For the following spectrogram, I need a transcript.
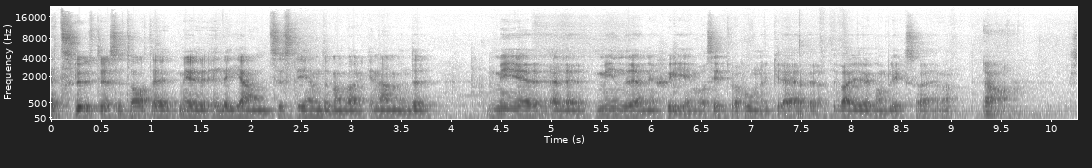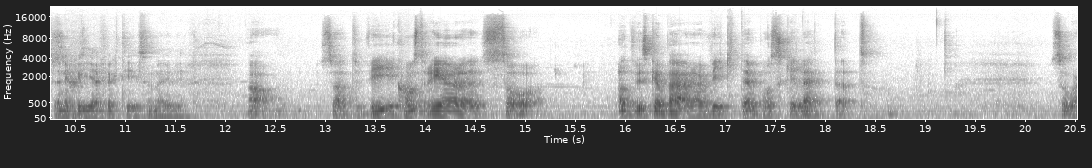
ett slutresultat är ett mer elegant system där man varken använder mer eller mindre energi än vad situationen kräver. Att i varje ögonblick så är man Ja, så energieffektiv som möjligt. ja, så att vi konstruerar det så att vi ska bära vikten på skelettet. Så vår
